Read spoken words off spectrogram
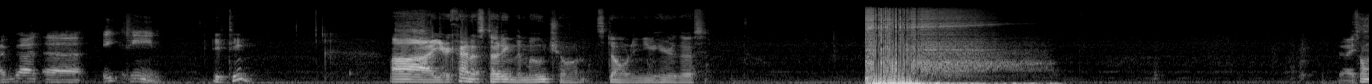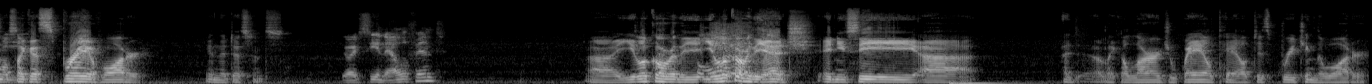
I've got uh 18. 18. Uh, you're kind of studying the moonstone stone, and you hear this. Do I It's almost see- like a spray of water in the distance. Do I see an elephant? Uh, you look over the you look over the edge, and you see uh, a, like a large whale tail just breaching the water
